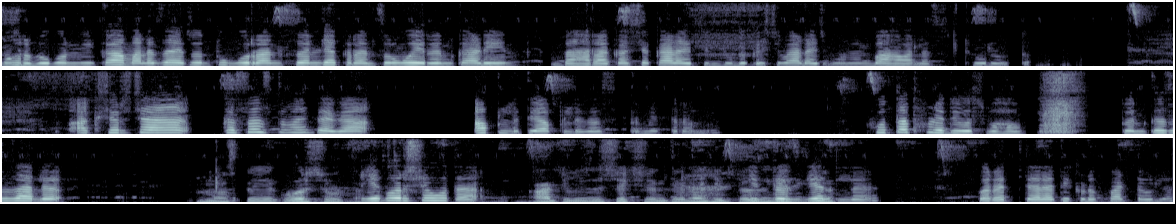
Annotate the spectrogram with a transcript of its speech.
मोहर बघून मी कामाला जायचो तू गुरांचं आणि लेकरांचं वैरण काढीन. दारा कशा काढायची दूध कशी वाढायची म्हणून भावाला होतं अक्षरशः कसं असतं माहिती आहे का? आपलं ते आपलंच असतं मित्रांनो. होता थोडे दिवस भाव पण कसं झालं? मस्त एक वर्ष होत. एक वर्ष होता. आठवीचं शिक्षण इथंच घेतलं. घेतलं. परत त्याला तिकडं पाठवलं.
